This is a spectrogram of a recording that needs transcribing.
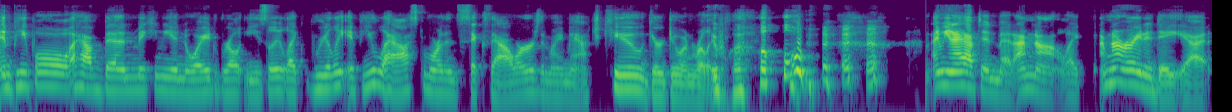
And people have been making me annoyed real easily. Like, really, if you last more than six hours in my match queue, you're doing really well. I mean, I have to admit, I'm not like, I'm not ready to date yet.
